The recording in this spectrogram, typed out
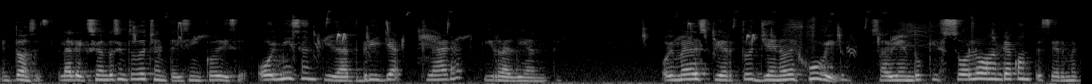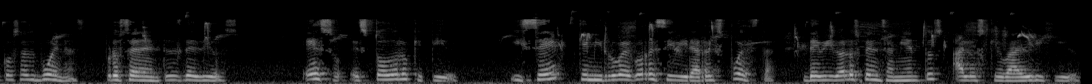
Entonces, la lección 285 dice, hoy mi santidad brilla clara y radiante. Hoy me despierto lleno de júbilo, sabiendo que solo han de acontecerme cosas buenas procedentes de Dios. Eso es todo lo que pido, y sé que mi ruego recibirá respuesta debido a los pensamientos a los que va dirigido.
